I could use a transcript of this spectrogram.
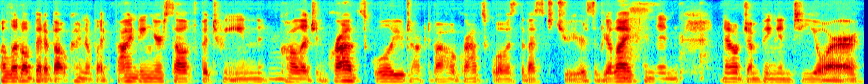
a little bit about kind of like finding yourself between mm-hmm. college and grad school. You talked about how grad school was the best two years of your life, and then now jumping into your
